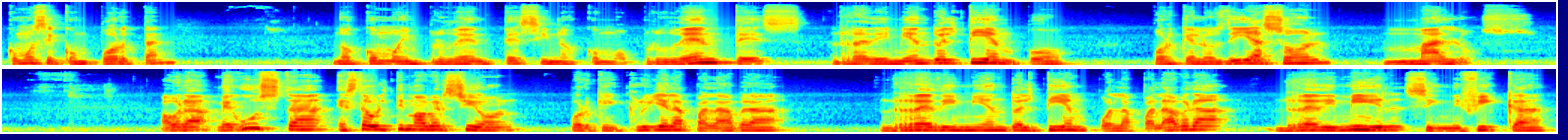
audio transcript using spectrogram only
cómo se comportan, no como imprudentes, sino como prudentes, redimiendo el tiempo, porque los días son malos. Ahora, me gusta esta última versión porque incluye la palabra redimiendo el tiempo. La palabra redimir significa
